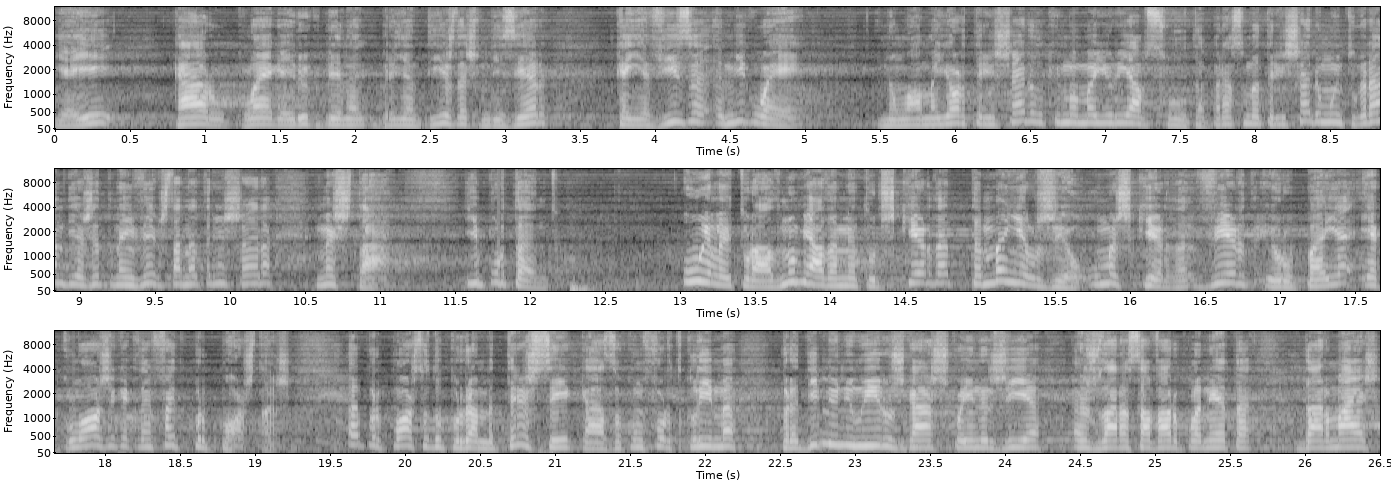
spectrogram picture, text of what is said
E aí, caro colega Eurico Brilhantias, deixe-me dizer, quem avisa, amigo é. Não há maior trincheira do que uma maioria absoluta. Parece uma trincheira muito grande e a gente nem vê que está na trincheira, mas está. E, portanto, o eleitorado, nomeadamente o de esquerda, também elegeu uma esquerda verde, europeia, ecológica, que tem feito propostas. A proposta do programa 3C, Casa Conforto Clima, para diminuir os gastos com a energia, ajudar a salvar o planeta, dar mais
